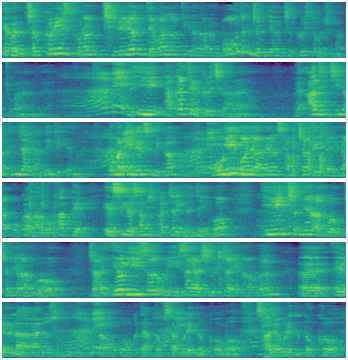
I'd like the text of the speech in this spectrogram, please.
여러분 적그리스도는 7년 대환란 때 일어나는 모든 전쟁은 적그리스도가 주관, 주관하는 거야. 아멘. 근데 이 바깥에는 그렇지가 않아요. 왜? 아직 지가 등장이 안 됐기 때문에. 그말 이해됐습니까? 아멘. 복이 뭐냐면 3차 대전이나 복감하고 앞에 에스겔 38장이 전쟁이고 이 천년왕국 천년왕국 자 여기서 우리 이사야 11장에 나오는 에, 애를 낳아가지고 소풍도 아멘. 나오고 그 다음 아멘. 독사굴에 넣고 뭐. 사자굴에도 넣고.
